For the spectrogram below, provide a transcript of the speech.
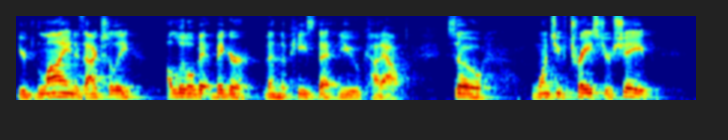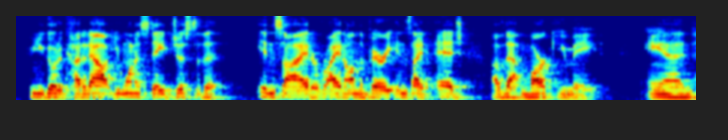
your line is actually a little bit bigger than the piece that you cut out. So once you've traced your shape, when you go to cut it out, you want to stay just to the inside or right on the very inside edge of that mark you made. And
